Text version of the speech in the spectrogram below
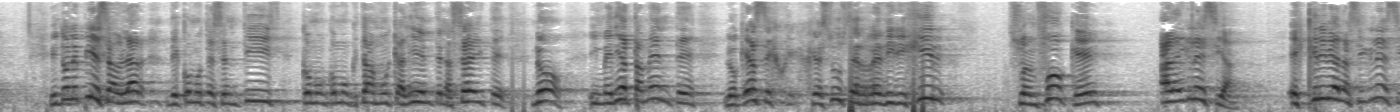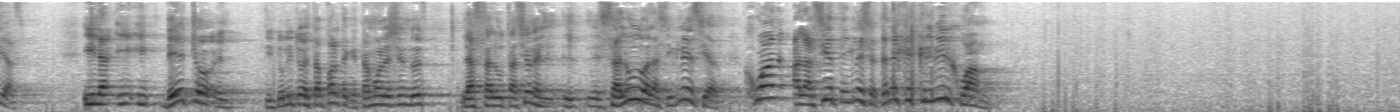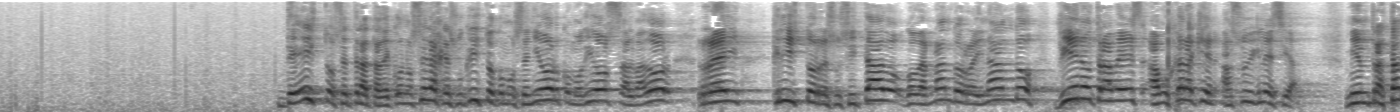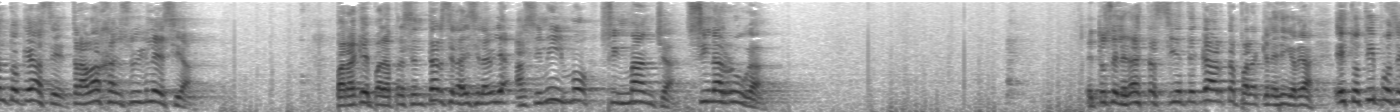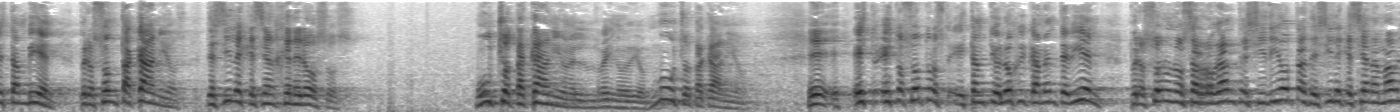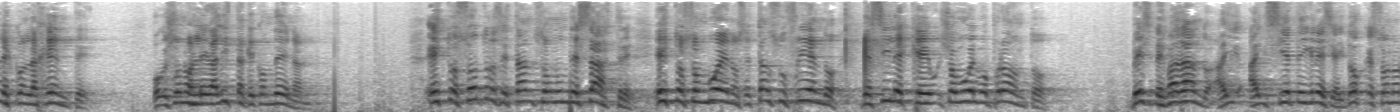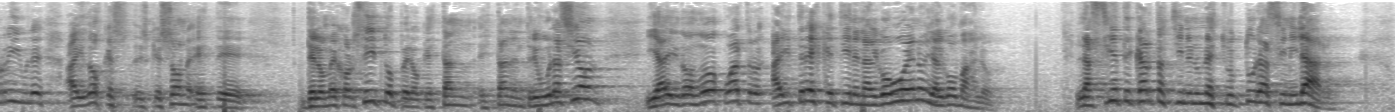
Y no le empieza a hablar de cómo te sentís, cómo, cómo estaba muy caliente el aceite. No, inmediatamente lo que hace Jesús es redirigir su enfoque a la iglesia. Escribe a las iglesias. Y, y de hecho, el titulito de esta parte que estamos leyendo es la salutación, el, saludo a las iglesias. Juan a las siete iglesias. Tenés que escribir, Juan. De esto se trata, de conocer a Jesucristo como Señor, como Dios, Salvador, Rey, Cristo resucitado, gobernando, reinando. Viene otra vez a buscar a quién? A su iglesia. Mientras tanto, ¿qué hace? Trabaja en su iglesia ¿Para qué? Para presentársela, dice la Biblia, a sí mismo sin mancha, sin arruga. Entonces le da estas siete cartas para que les diga, vea, estos tipos están bien, pero son tacaños, decirles que sean generosos. Mucho tacaño en el reino de Dios, mucho tacaño. Eh, estos otros están teológicamente bien, pero son unos arrogantes idiotas, decirles que sean amables con la gente, porque son unos legalistas que condenan. Estos otros están, son un desastre. Estos son buenos, están sufriendo. Decirles que yo vuelvo pronto. ¿Ves? Les va dando. Hay, hay siete iglesias. Hay dos que son horribles. Hay dos que, que son este, de lo mejorcito, pero que están, están en tribulación. Y hay dos, dos, cuatro. Hay tres que tienen algo bueno y algo malo. Las siete cartas tienen una estructura similar.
